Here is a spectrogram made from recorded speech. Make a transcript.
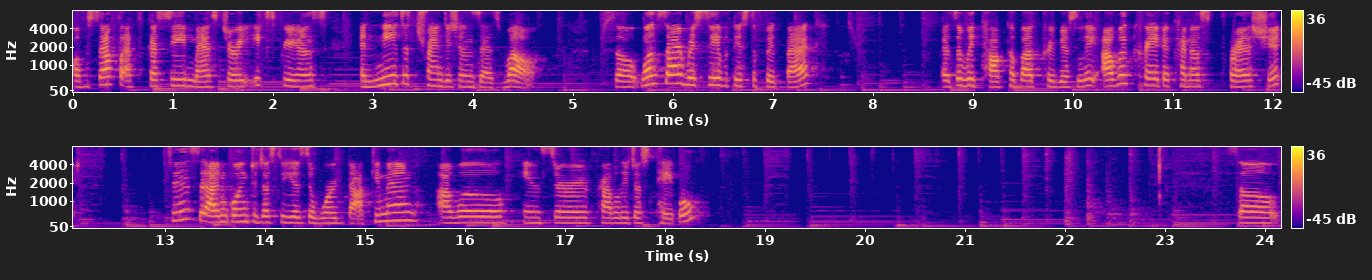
of self-efficacy, mastery, experience, and needs transitions as well. So once I receive this feedback, as we talked about previously, I will create a kind of spreadsheet. Since I'm going to just use the Word document, I will insert probably just table. So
